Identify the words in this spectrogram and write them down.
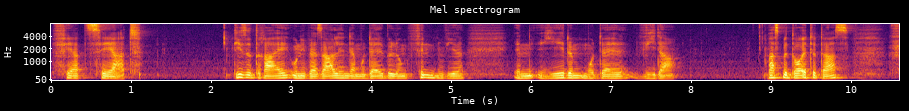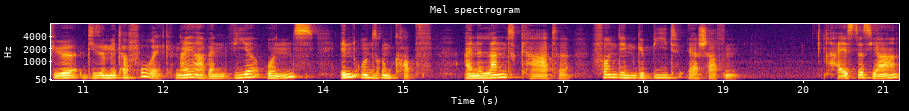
verzerrt. Diese drei Universalien der Modellbildung finden wir in jedem Modell wieder. Was bedeutet das für diese Metaphorik? Naja, wenn wir uns in unserem Kopf eine Landkarte von dem Gebiet erschaffen, heißt es ja,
